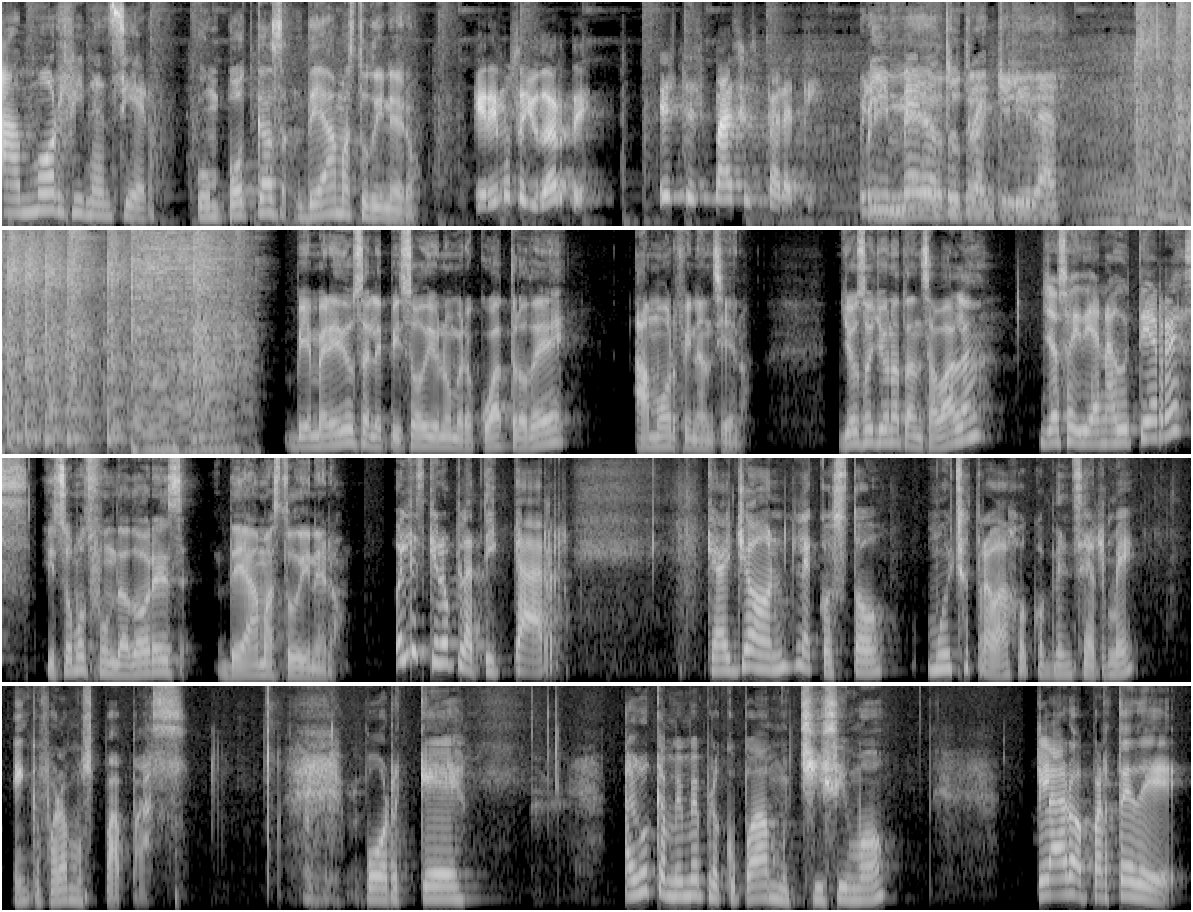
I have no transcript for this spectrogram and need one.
Amor Financiero. Un podcast de Amas tu Dinero. Queremos ayudarte. Este espacio es para ti. Primero, tu, tranquilidad. Bienvenidos al episodio número 4 de Amor Financiero. Yo soy Jonathan Zavala. Yo soy Diana Gutiérrez. Y somos fundadores de Amas tu Dinero. Hoy les quiero platicar que a John le costó mucho trabajo convencerme en que fuéramos papas. Porque algo que a mí me preocupaba muchísimo, claro, aparte de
